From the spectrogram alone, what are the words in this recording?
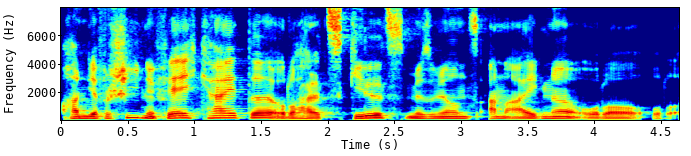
haben ja verschiedene Fähigkeiten oder halt Skills müssen wir uns aneignen oder, oder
